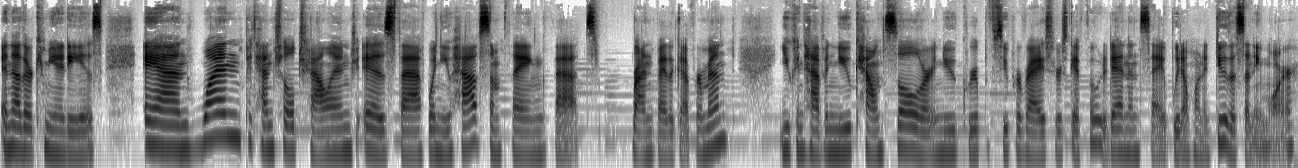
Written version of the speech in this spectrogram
in other communities. And one potential challenge is that when you have something that's run by the government. You can have a new council or a new group of supervisors get voted in and say, we don't want to do this anymore.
